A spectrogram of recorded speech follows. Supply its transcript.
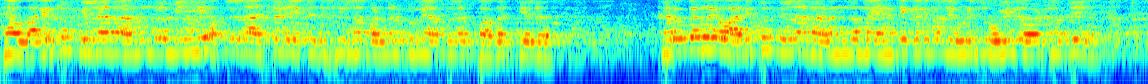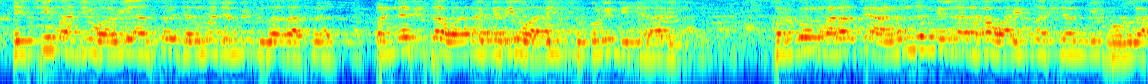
ह्या वारीतून मिळणारा आनंद मी आपल्याला आषाढी एकादशीला पंढरपूरने आपल्याला स्वागत केलं. खरोखर या वारीतून मिळणारा आनंद मग ह्या ठिकाणी मला एवढीच ओळी आठवते. ह्याची माझी वावी असं जन्मजन्मी तुझा असं पंढरीचा वार करी वारी सुकोणी निघारी खरोखर महाराज ते आनंद मिळणारा हा वारीचा क्षण मी भोगला.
